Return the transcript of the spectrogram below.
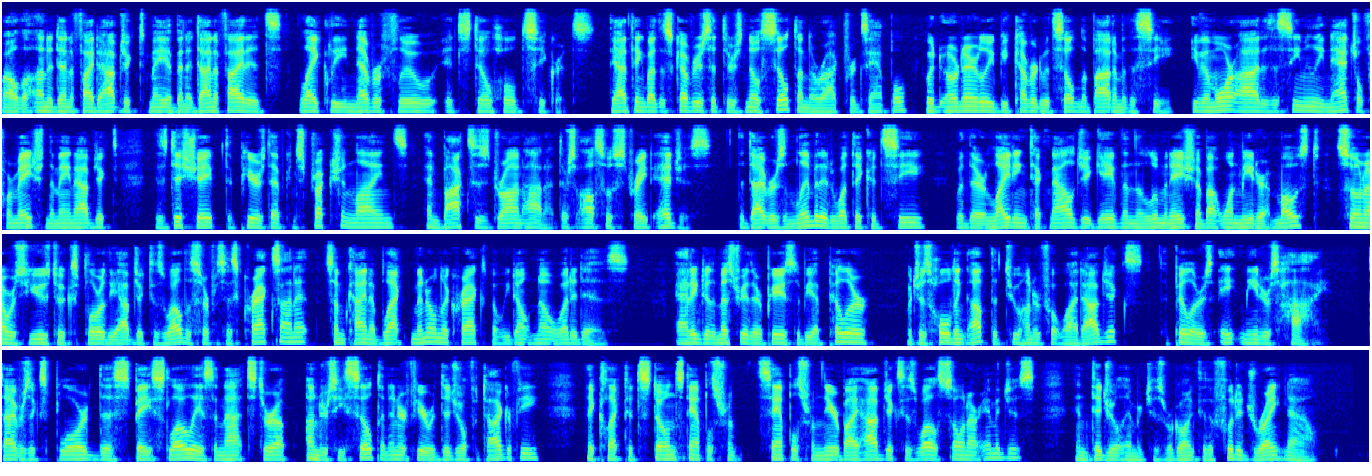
While the unidentified object may have been identified, it's likely never flew, it still holds secrets. The odd thing about the discovery is that there's no silt on the rock, for example. It would ordinarily be covered with silt in the bottom of the sea. Even more odd is the seemingly natural formation. The main object is disc shaped, appears to have construction lines and boxes drawn on it. There's also straight edges. The divers, limited what they could see with their lighting technology, gave them the illumination about one meter at most. Sonar was used to explore the object as well. The surface has cracks on it, some kind of black mineral in the cracks, but we don't know what it is. Adding to the mystery, there appears to be a pillar which is holding up the 200 foot wide objects. The pillar is 8 meters high. Divers explored the space slowly as to not stir up undersea silt and interfere with digital photography. They collected stone samples from, samples from nearby objects as well as sonar images and digital images. We're going through the footage right now.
